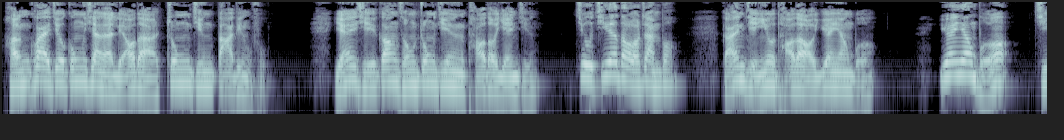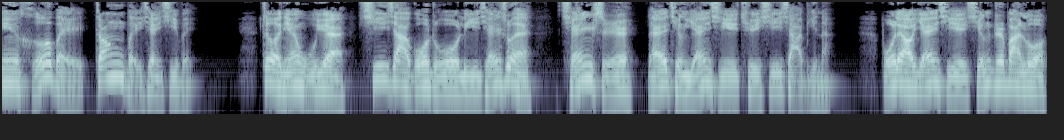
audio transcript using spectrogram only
很快就攻陷了辽的中京大定府。延禧刚从中京逃到燕京，就接到了战报，赶紧又逃到鸳鸯伯。鸳鸯伯今河北张北县西北。这年五月，西夏国主李乾顺遣使来请延禧去西夏避难。不料延禧行至半路，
